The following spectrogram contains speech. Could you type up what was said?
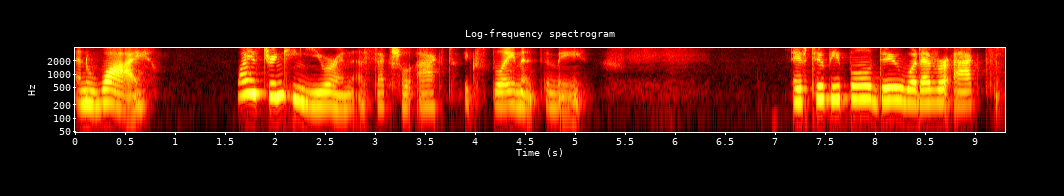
and why. Why is drinking urine a sexual act? Explain it to me. If two people do whatever acts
